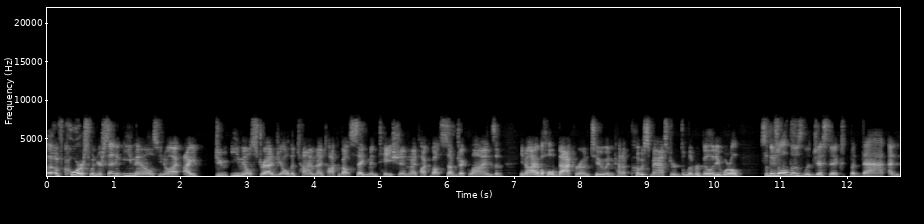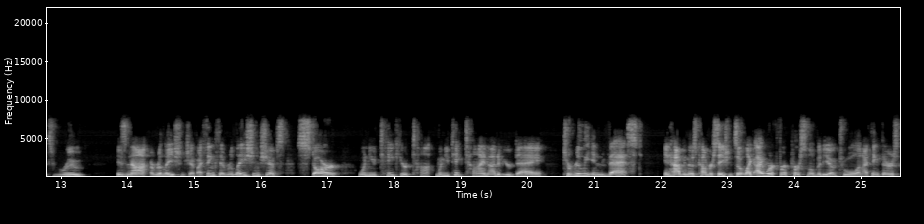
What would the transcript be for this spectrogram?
of course when you're sending emails you know i, I do email strategy all the time and i talk about segmentation and i talk about subject lines and you know i have a whole background too in kind of postmaster deliverability world so there's all those logistics but that at its root is not a relationship. I think that relationships start when you take your time when you take time out of your day to really invest in having those conversations. So like I work for a personal video tool and I think there's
